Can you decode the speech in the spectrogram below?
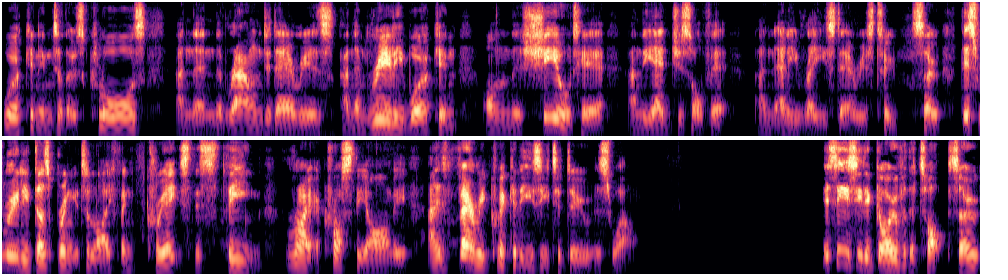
working into those claws and then the rounded areas, and then really working on the shield here and the edges of it and any raised areas too. So this really does bring it to life and creates this theme right across the army, and it's very quick and easy to do as well. It's easy to go over the top, so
